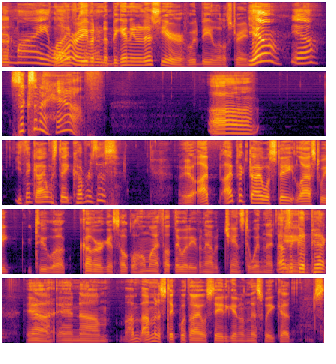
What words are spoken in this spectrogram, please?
Yeah. in my life. Or even the beginning of this year would be a little strange. Yeah, yeah. Six and a half. Uh, you think Iowa State covers this? Yeah, I I picked Iowa State last week to uh, cover against Oklahoma. I thought they would even have a chance to win that. That was a good pick. Yeah, and um, I'm I'm going to stick with Iowa State again on this week. Uh, s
